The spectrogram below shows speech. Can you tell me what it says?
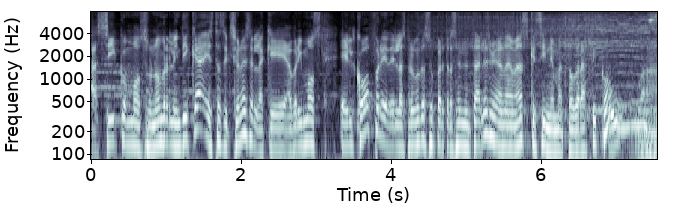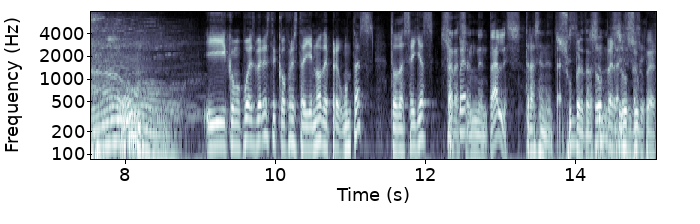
Así como su nombre lo indica, esta sección es en la que abrimos el cofre de las preguntas súper trascendentales. Mira nada más que cinematográfico. Y como puedes ver, este cofre está lleno de preguntas, todas ellas Trascendentales. trascendentales. Súper trascendentales. Súper, Súper.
